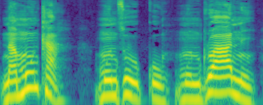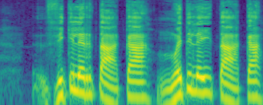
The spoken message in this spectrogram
Namuntlha mundzuku mundlwani vhiki leri taka n'hweti leyi taka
